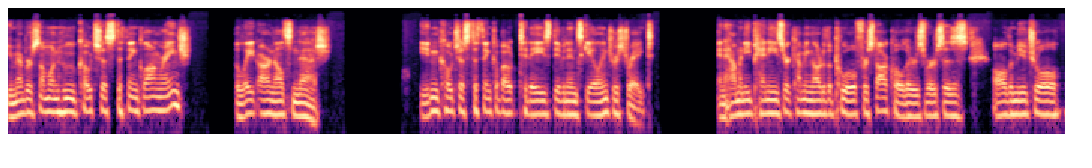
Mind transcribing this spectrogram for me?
You remember someone who coached us to think long range? the late R. Nelson Nash. He didn't coach us to think about today's dividend scale interest rate and how many pennies are coming out of the pool for stockholders versus all the mutual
